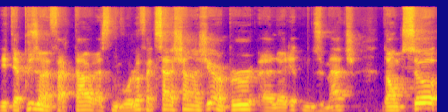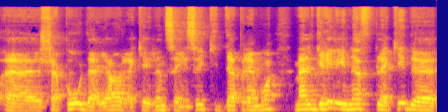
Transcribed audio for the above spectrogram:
n'était plus un facteur à ce niveau-là. Fait que ça a changé un peu euh, le rythme du match. Donc, ça, euh, chapeau d'ailleurs à Kalen Saint-Cyr, qui, d'après moi, malgré les neuf plaqués de,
